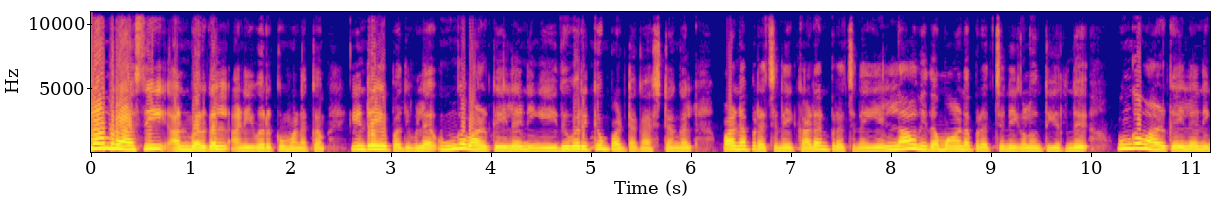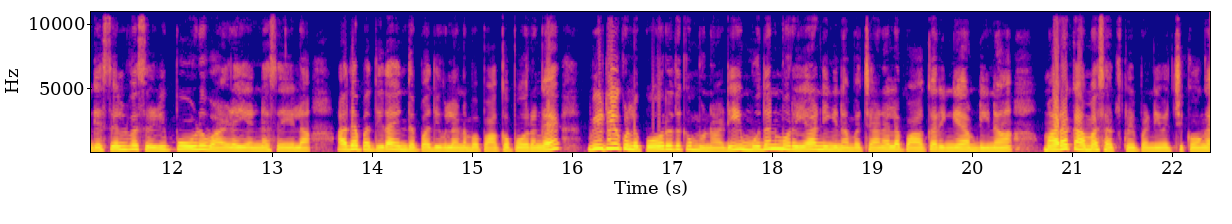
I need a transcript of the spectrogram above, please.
துலாம் ராசி அன்பர்கள் அனைவருக்கும் வணக்கம். இன்றைய பதிவில் உங்கள் வாழ்க்கையில் நீங்கள் இதுவரைக்கும் பட்ட கஷ்டங்கள் பண பிரச்சனை கடன் பிரச்சனை எல்லா விதமான பிரச்சனைகளும் தீர்ந்து உங்கள் வாழ்க்கையில் நீங்கள் செல்வ செழிப்போடு வாழ என்ன செய்யலாம்? அதை பற்றி தான் இந்த பதிவில் நம்ம பார்க்க போகிறோங்க வீடியோக்குள்ளே போகிறதுக்கு முன்னாடி முதன்முறையாக நீங்கள் நம்ம சேனலை பார்க்குறீங்க அப்படின்னா மறக்காமல் சப்ஸ்கிரைப் பண்ணி வச்சுக்கோங்க.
